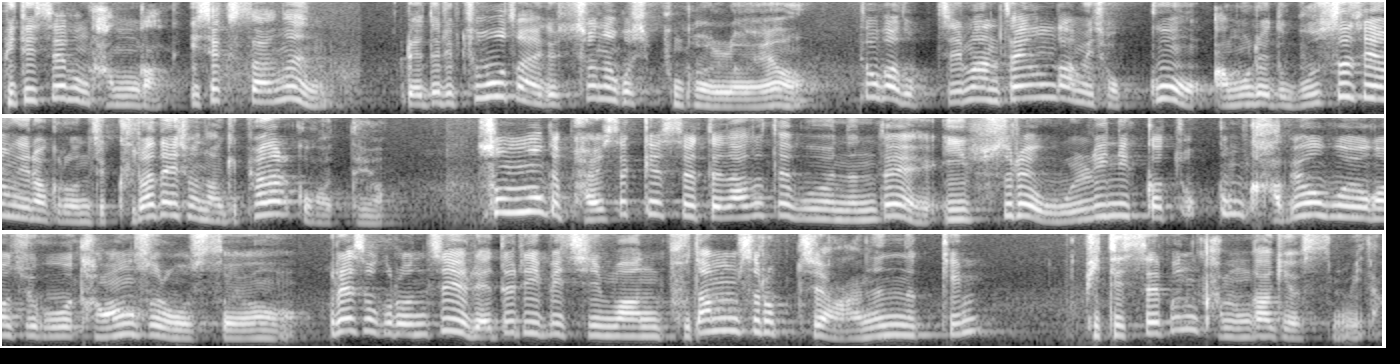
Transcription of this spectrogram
BT7 감각. 이 색상은 레드립 초보자에게 추천하고 싶은 컬러예요. 채도가 높지만 쨍한감이 적고 아무래도 무스 제형이라 그런지 그라데이션하기 편할 것 같아요. 손목에 발색했을 때 따뜻해 보였는데 입술에 올리니까 조금 가벼워 보여가지고 당황스러웠어요. 그래서 그런지 레드립이지만 부담스럽지 않은 느낌? BT7 감각이었습니다.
